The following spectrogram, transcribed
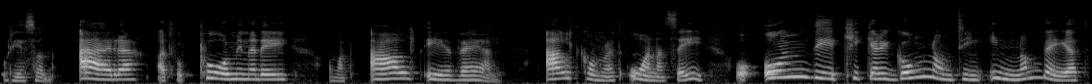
Och det är en sån ära att få påminna dig om att allt är väl allt kommer att ordna sig. Och om det kickar igång någonting inom dig att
